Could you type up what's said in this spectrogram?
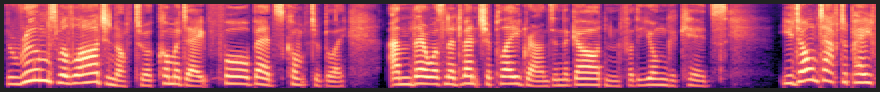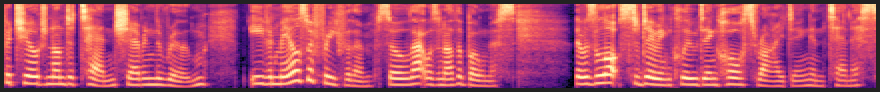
The rooms were large enough to accommodate four beds comfortably, and there was an adventure playground in the garden for the younger kids. You don't have to pay for children under 10 sharing the room. Even meals were free for them, so that was another bonus. There was lots to do, including horse riding and tennis.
